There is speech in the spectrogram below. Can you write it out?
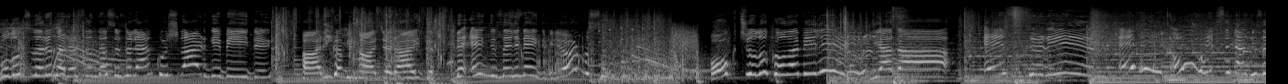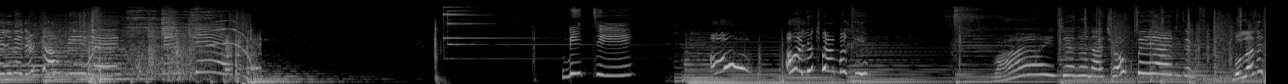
Bulutların arasında süzülen kuşlar gibiydik. Harika bir maceraydı. Ve en güzeli neydi biliyor musun? Okçuluk olabilir. Ya da eskrim. Evet. Oh, hepsinden güzeli nedir tahmin et. Bitti. Oh, ah, lütfen bakayım. Vay canına çok beğendim. Bulanık.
